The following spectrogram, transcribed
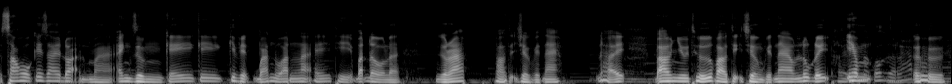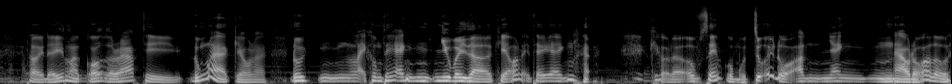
sau cái giai đoạn mà anh dừng cái cái cái việc bán đồ ăn lại ấy, thì bắt đầu là Grab vào thị trường Việt Nam. Đấy Ờ, bao nhiêu thứ vào thị trường Việt Nam lúc đấy thời đấy em có Grab ừ, khả thời đấy mà có. Grab thì đúng là kiểu là đôi lại không thấy anh như bây giờ khéo lại thấy anh là kiểu là ông sếp của một chuỗi đồ ăn nhanh nào đó rồi.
